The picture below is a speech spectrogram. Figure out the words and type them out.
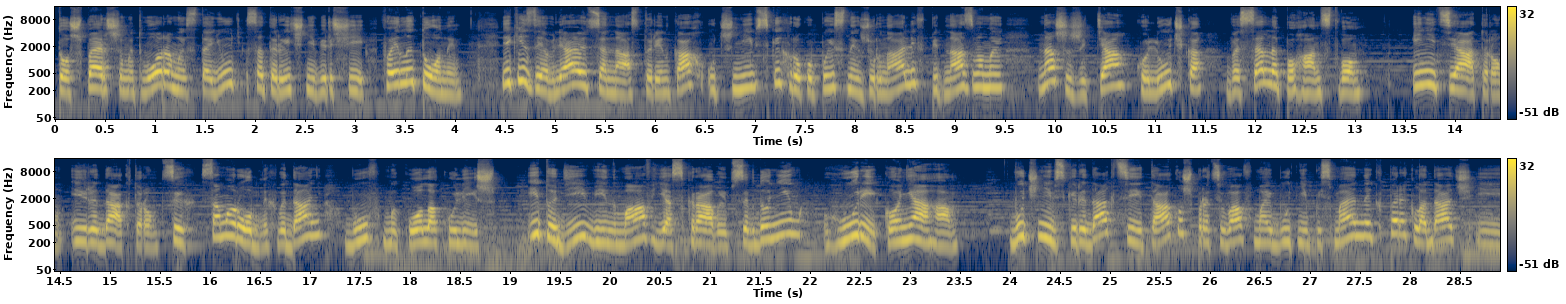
тож першими творами стають сатиричні вірші, фейлетони, які з'являються на сторінках учнівських рукописних журналів під назвами Наше життя, колючка, веселе поганство. Ініціатором і редактором цих саморобних видань був Микола Куліш. І тоді він мав яскравий псевдонім Гурій Коняга. В учнівській редакції також працював майбутній письменник, перекладач і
